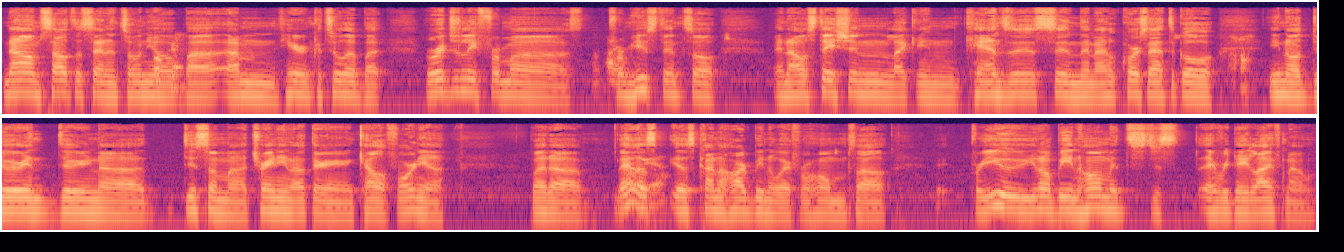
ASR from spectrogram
Now I'm south of San Antonio, okay. but I'm here in Cotulla. But originally from uh, from Houston, so and I was stationed like in Kansas, and then I, of course I had to go, you know, during during uh, do some uh, training out there in California. But uh, that oh, was yeah. it was kind of hard being away from home. So for you, you know, being home, it's just everyday life now.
